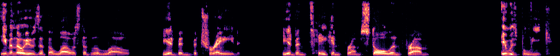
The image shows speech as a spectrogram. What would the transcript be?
even though he was at the lowest of the low, he had been betrayed. He had been taken from, stolen from. It was bleak.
